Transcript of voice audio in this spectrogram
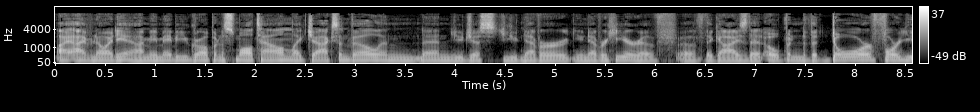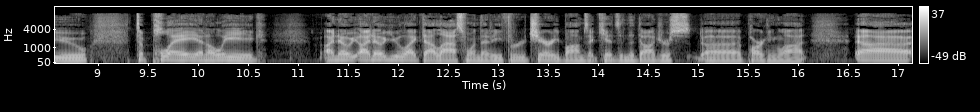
I, I have no idea. I mean, maybe you grow up in a small town like Jacksonville, and then you just you never you never hear of of the guys that opened the door for you to play in a league. I know I know you like that last one that he threw cherry bombs at kids in the Dodgers uh, parking lot. Uh,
